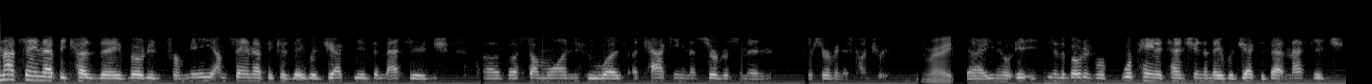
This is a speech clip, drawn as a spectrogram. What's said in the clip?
not saying that because they voted for me. I'm saying that because they rejected the message of uh, someone who was attacking a serviceman for serving his country. Right. Uh, you know, it, you know, the voters were, were paying attention and they rejected that message,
